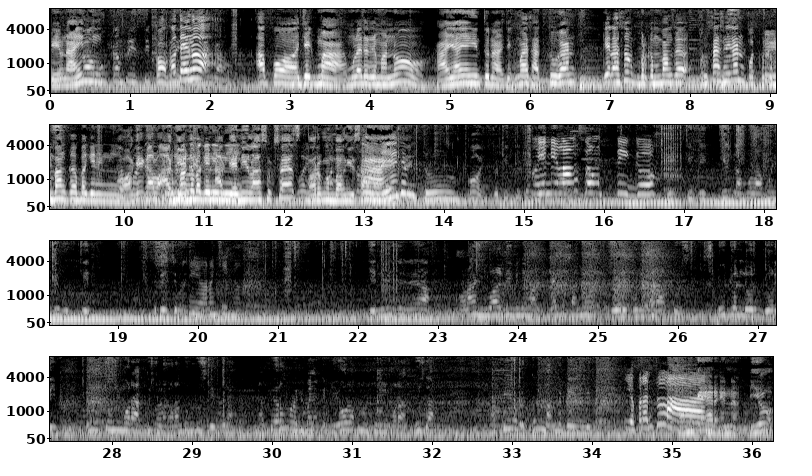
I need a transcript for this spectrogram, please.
Nah ini. Kok kau tengok? Apa Jack Ma? Mulai dari mana? Nah ya yang itu nah. Jack Ma satu kan. Dia langsung berkembang ke sukses nih kan? Berkembang ke bagian ini. Oh, oke kalau berkembang ke agen, bagian ini. agen lah sukses baru ngembangi Nah saya. ya jam itu. Ini langsung tiga. Dikit-dikit lama-lama jadi bukit. Iya orang Cina. Jadi orang jual di minimarket misalnya 2500 Dia jual di 2000 Dia untung 500 cuman orang tuh untung 1000 lah Tapi orang lebih banyak ke dia lah untung 500 lah. Tapi berkembang gede gitu. Ya pelan Sama kayak pelan RN lah. Dio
